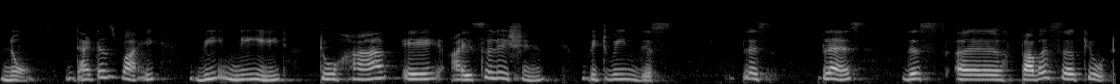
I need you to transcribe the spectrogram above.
No. That is why we need to have a isolation between this plus plus this uh, power circuit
